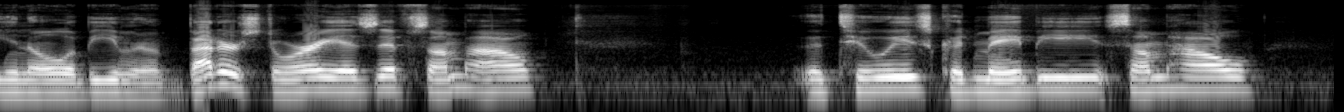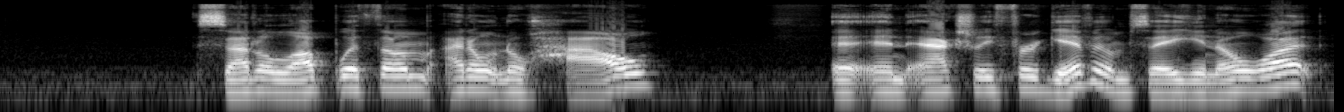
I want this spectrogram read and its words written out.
you know, would be even a better story is if somehow the Tuohys could maybe somehow settle up with them. I don't know how. And actually forgive him. Say, you know what?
